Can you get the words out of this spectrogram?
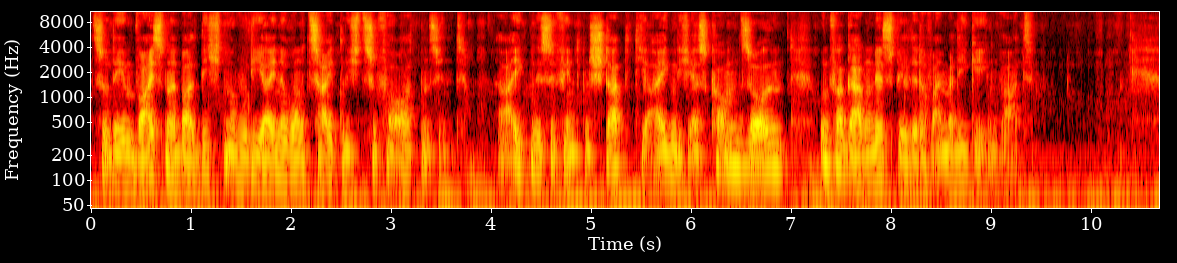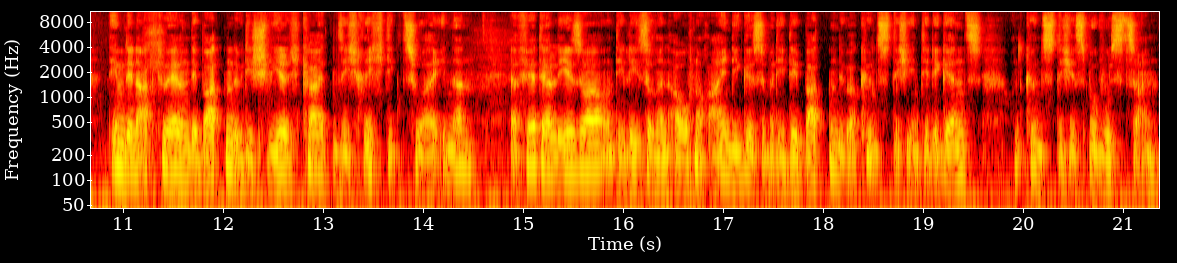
Zudem weiß man bald nicht mehr, wo die Erinnerungen zeitlich zu verorten sind. Ereignisse finden statt, die eigentlich erst kommen sollen, und Vergangenes bildet auf einmal die Gegenwart. Neben den aktuellen Debatten über die Schwierigkeiten, sich richtig zu erinnern, erfährt der Leser und die Leserin auch noch einiges über die Debatten über künstliche Intelligenz und künstliches Bewusstsein.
